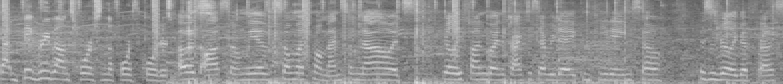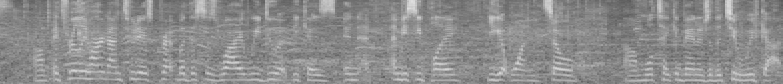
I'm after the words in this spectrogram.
got big rebounds for us in the fourth quarter. Oh, it's awesome. We have so much momentum now. It's really fun going to practice every day, competing. So this is really good for us. Um, it's really hard on two days prep, but this is why we do it because in MVC play, you get one. So um, we'll take advantage of the two we've got.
